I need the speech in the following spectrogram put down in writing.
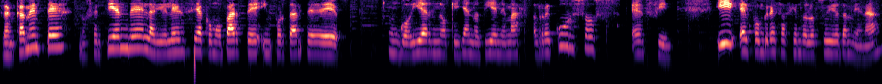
Francamente, no se entiende la violencia como parte importante de un gobierno que ya no tiene más recursos, en fin. Y el Congreso haciendo lo suyo también, ¿ah?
